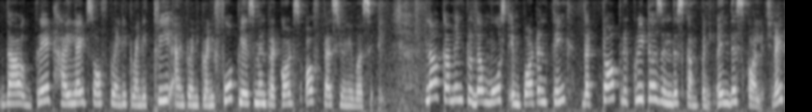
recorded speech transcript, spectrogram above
the great highlights of 2023 and 2024 placement records of PES University. Now coming to the most important thing, the top recruiters in this company, in this college, right?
